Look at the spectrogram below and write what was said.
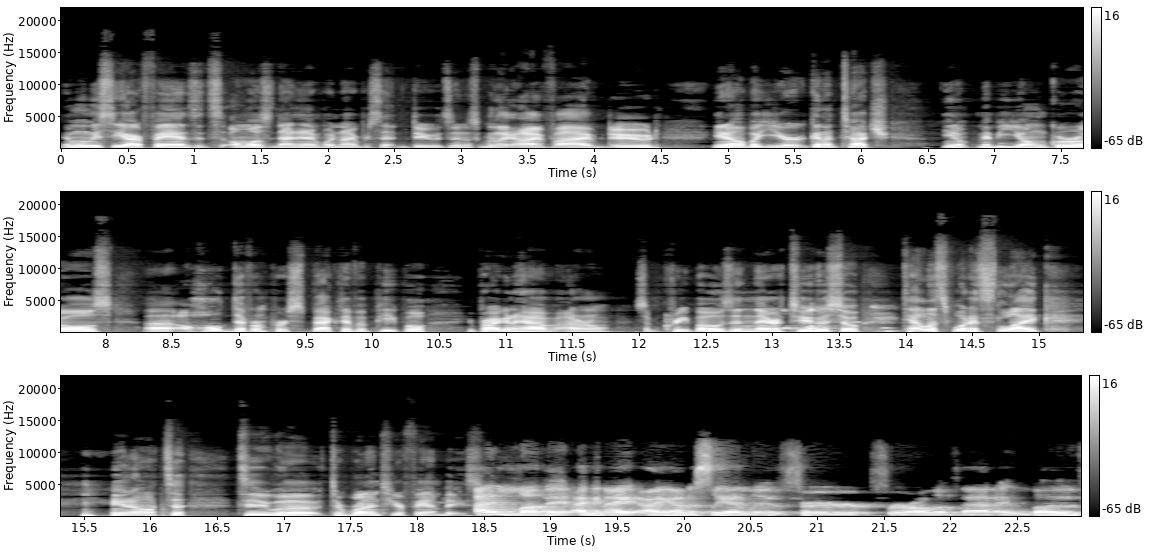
and when we see our fans, it's almost 99.9% dudes, and it's going to be like high five, dude, you know. But you're going to touch, you know, maybe young girls, uh, a whole different perspective of people. You're probably going to have, I don't know, some creepos in there too. So tell us what it's like, you know, to to uh, to run into your fan base. I love it. I mean, I, I honestly, I live for for all of that. I love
